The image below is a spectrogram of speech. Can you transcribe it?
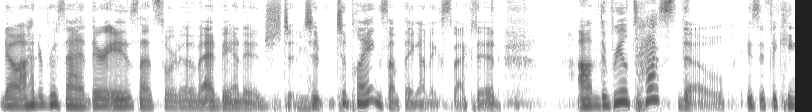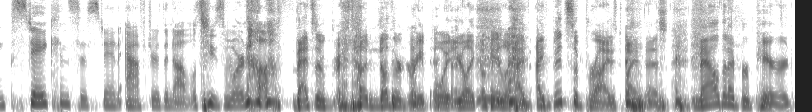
No, 100%. There is that sort of advantage to, Mm. to, to playing something unexpected. Um, the real test, though, is if it can stay consistent after the novelty's worn off. That's a, another great point. You're like, okay, look, I've, I've been surprised by this. Now that I'm prepared,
